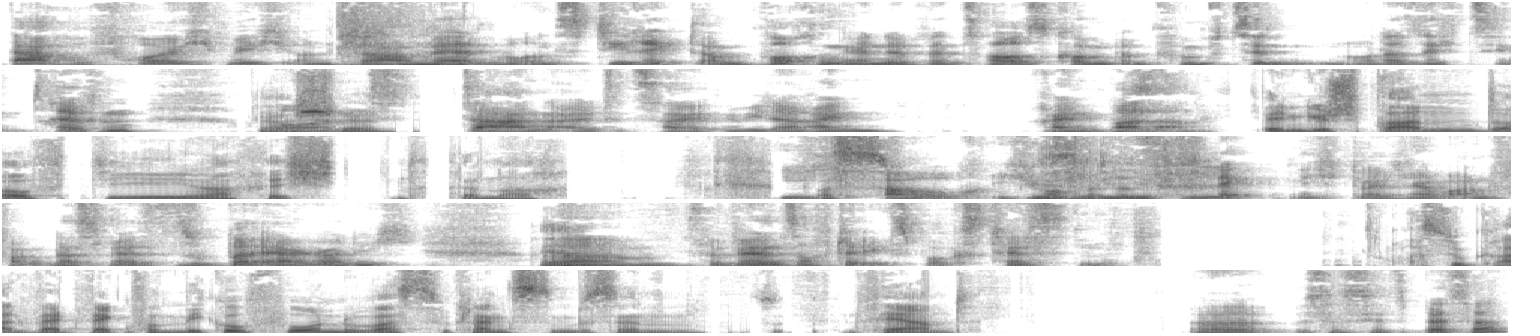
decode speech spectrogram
darauf freue ich mich und da mhm. werden wir uns direkt am Wochenende, wenn es rauskommt, am 15. oder 16. treffen ja, und schön. da in alte Zeiten wieder rein reinballern. Bin gespannt auf die Nachrichten danach. Ich Was auch. Ich hoffe, lief. das leckt nicht gleich am Anfang. Das wäre super ärgerlich. Ja. Ähm, wir werden es auf der Xbox testen. Warst du gerade weit weg vom Mikrofon? Du warst, du klangst ein bisschen entfernt. Äh, ist das jetzt besser?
